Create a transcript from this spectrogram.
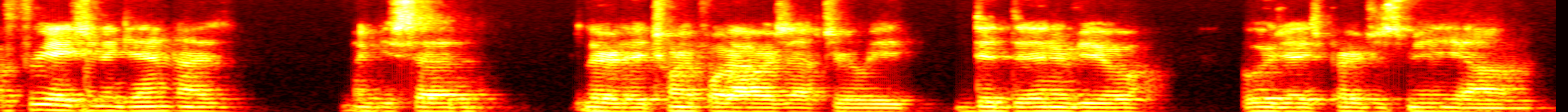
a free agent again. I like you said, literally 24 hours after we did the interview, Blue Jays purchased me. Um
